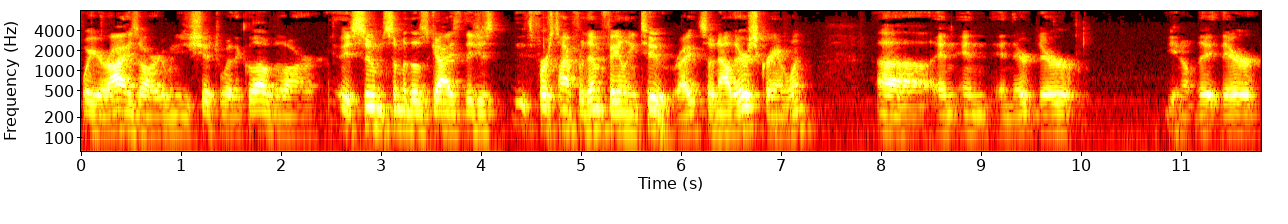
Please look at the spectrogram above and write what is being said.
where your eyes are? Do we need to shift where the gloves are? I assume some of those guys they just it's first time for them failing too, right? So now they're scrambling, uh, and and and they're they're you know they they're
